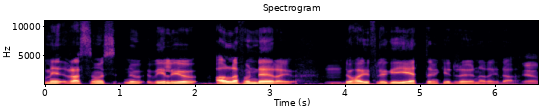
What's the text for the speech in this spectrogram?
Men Rasmus, nu vill ju alla fundera ju. Mm. Du har ju flugit jättemycket drönare idag. Ja.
